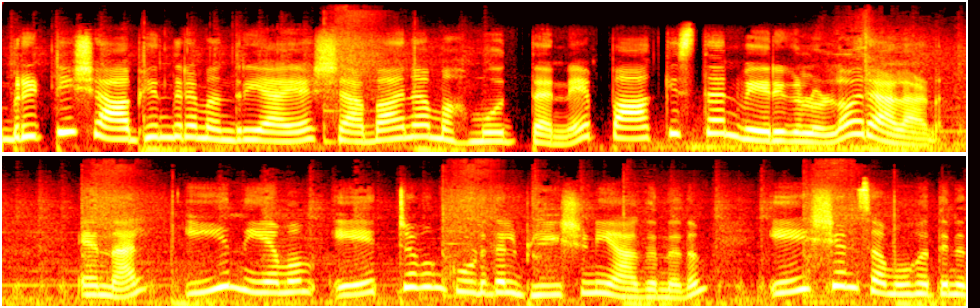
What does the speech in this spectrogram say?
ബ്രിട്ടീഷ് ആഭ്യന്തരമന്ത്രിയായ ഷബാന മഹ്മൂദ് തന്നെ പാകിസ്ഥാൻ വേരുകളുള്ള ഒരാളാണ്. എന്നാൽ ഈ നിയമം ഏറ്റവും കൂടുതൽ ഭീഷണിയാകുന്നതും ഏഷ്യൻ സമൂഹത്തിന്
